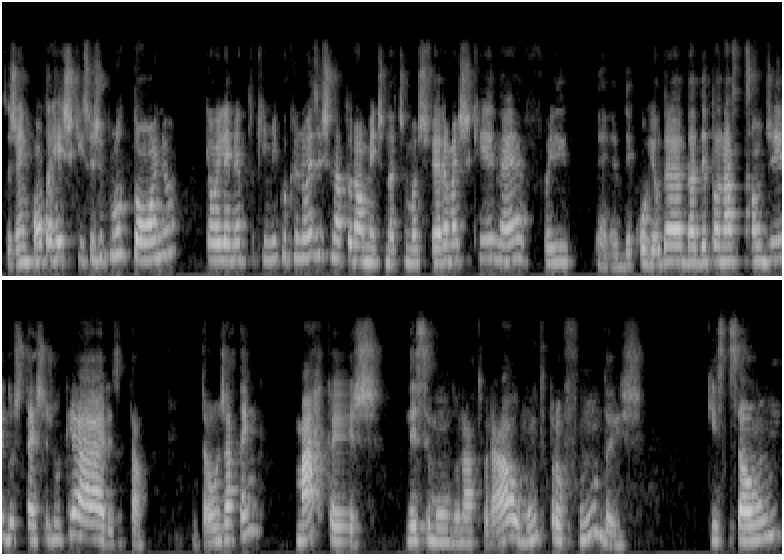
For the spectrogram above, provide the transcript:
você já encontra resquícios de plutônio, que é um elemento químico que não existe naturalmente na atmosfera, mas que né, foi é, decorreu da, da detonação de, dos testes nucleares e tal. Então já tem marcas nesse mundo natural muito profundas que são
